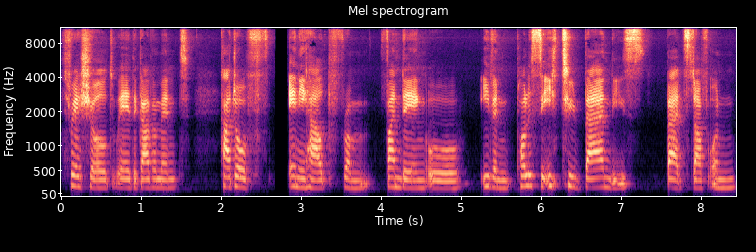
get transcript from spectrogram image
threshold where the government cut off any help from funding or even policy to ban these bad stuff on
